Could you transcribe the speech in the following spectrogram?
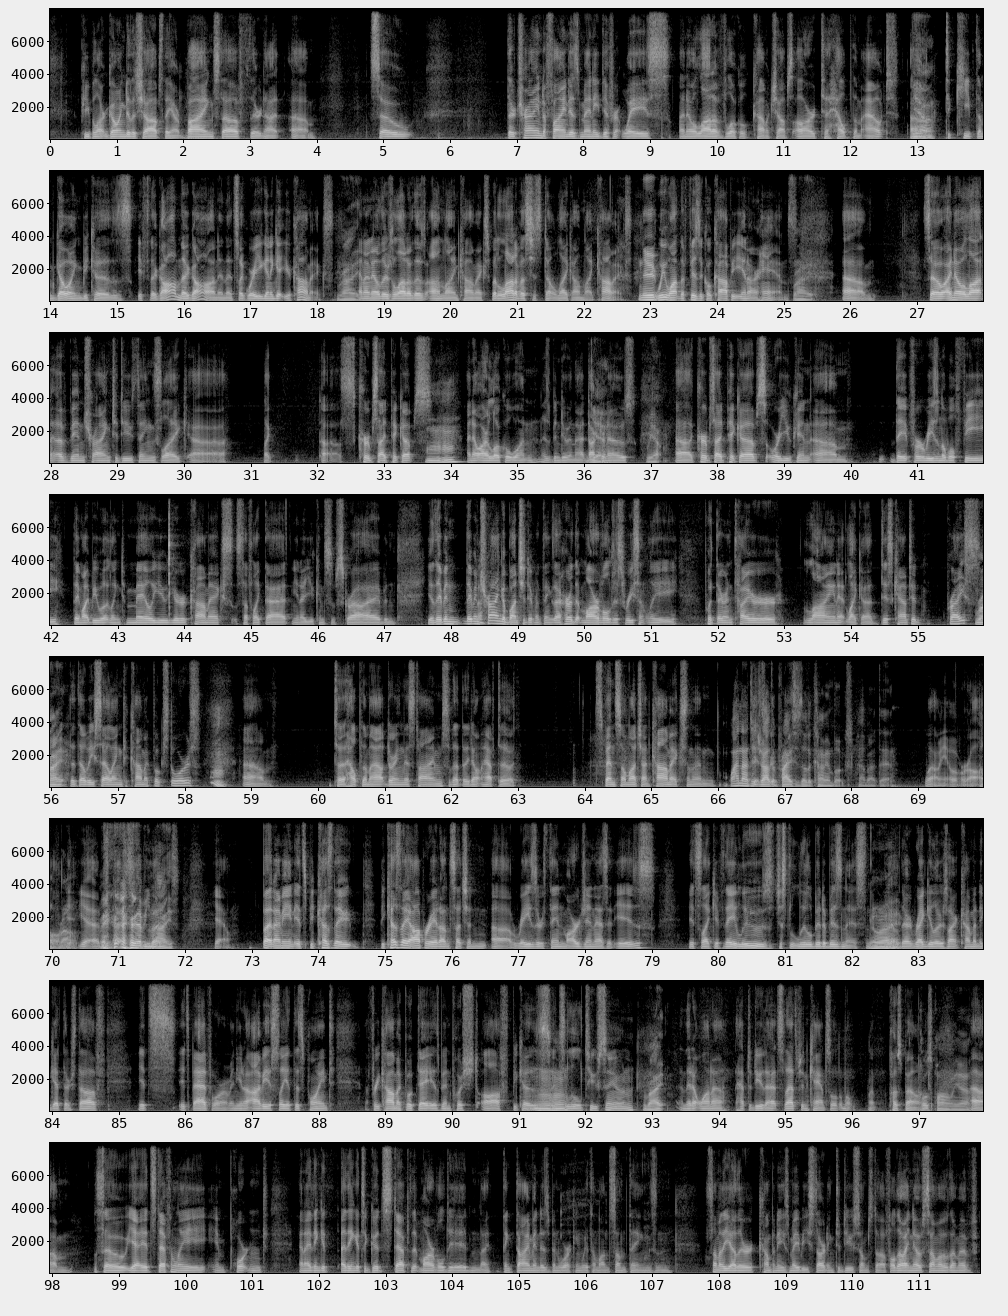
people aren't going to the shops, they aren't buying stuff, they're not. Um, so they're trying to find as many different ways. I know a lot of local comic shops are to help them out. Um, Yeah. To keep them going because if they're gone, they're gone, and it's like where are you going to get your comics? right. And I know there's a lot of those online comics, but a lot of us just don't like online comics. Nope. We want the physical copy in our hands. right. Um, so I know a lot have been trying to do things like uh, like uh, curbside pickups. Mm-hmm. I know our local one has been doing that. Doctor Yeah. knows Yeah. uh, curbside pickups, or you can um, they for a reasonable fee they might be willing to mail you your comics, stuff like that. You know, you can subscribe and you know they've been they've been trying a bunch of different things. I heard that Marvel just recently put their entire line at like a discounted price Right. that they'll be selling to comic book stores Hmm. um, to help them out during this time so that they don't have to spend so much on comics and then Why not just drop the prices of the comic books? How about that? well i mean overall, Overall. yeah it'd be nice, That'd be but- nice. Yeah but i mean it's because they because they operate on such a uh, razor thin margin as it is it's like if they lose just a little bit of business and you know, their regulars aren't coming to get their stuff it's it's bad for them and you know obviously at this point free comic book day has been pushed off because it's a little too soon Right. and they don't want to have to do that so that's been canceled well not postponed Postpone. Yeah. um, so yeah, it's definitely important, and I think it I think it's a good step that Marvel did, and I think Diamond has been working with them on some things, and some of the other companies may be starting to do some stuff. Although I know some of them have,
